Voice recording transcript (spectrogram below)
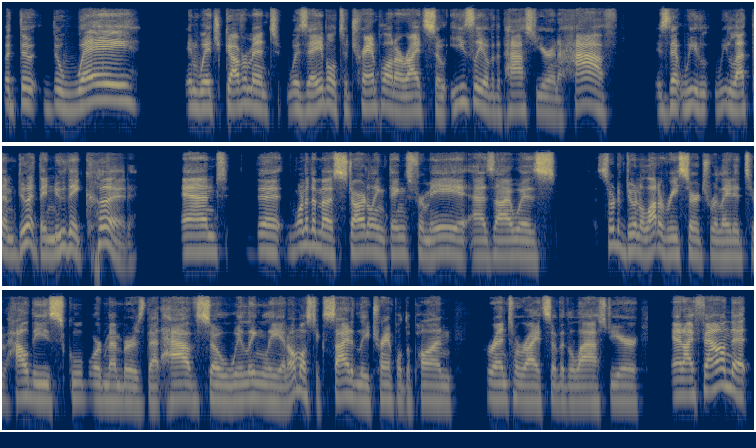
But the the way in which government was able to trample on our rights so easily over the past year and a half is that we we let them do it. They knew they could. And the one of the most startling things for me as I was sort of doing a lot of research related to how these school board members that have so willingly and almost excitedly trampled upon parental rights over the last year. And I found that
